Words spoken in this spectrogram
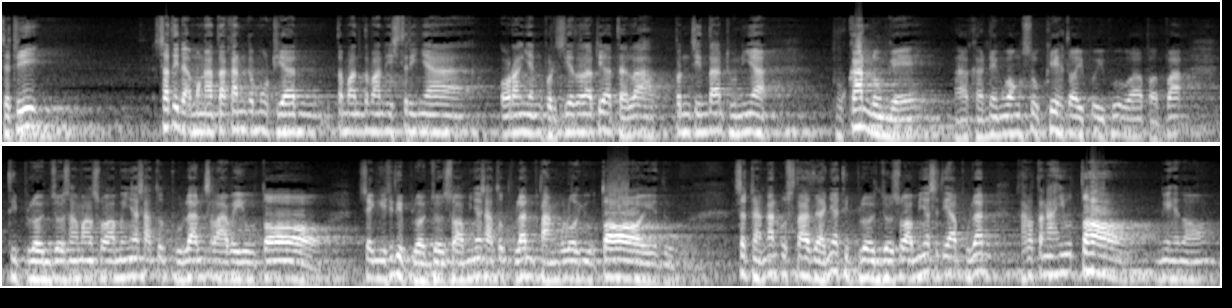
Jadi saya tidak mengatakan kemudian teman-teman istrinya orang yang bersih tadi adalah pencinta dunia. Bukan loh nggih. Nah, gandeng wong sugih atau ibu-ibu wah bapak diblonjo sama suaminya satu bulan selawe yuto. Sing isi diblonjo suaminya satu bulan petang puluh yuto itu sedangkan ustazahnya diblonjo suaminya setiap bulan karo tengah yuto nggih no.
